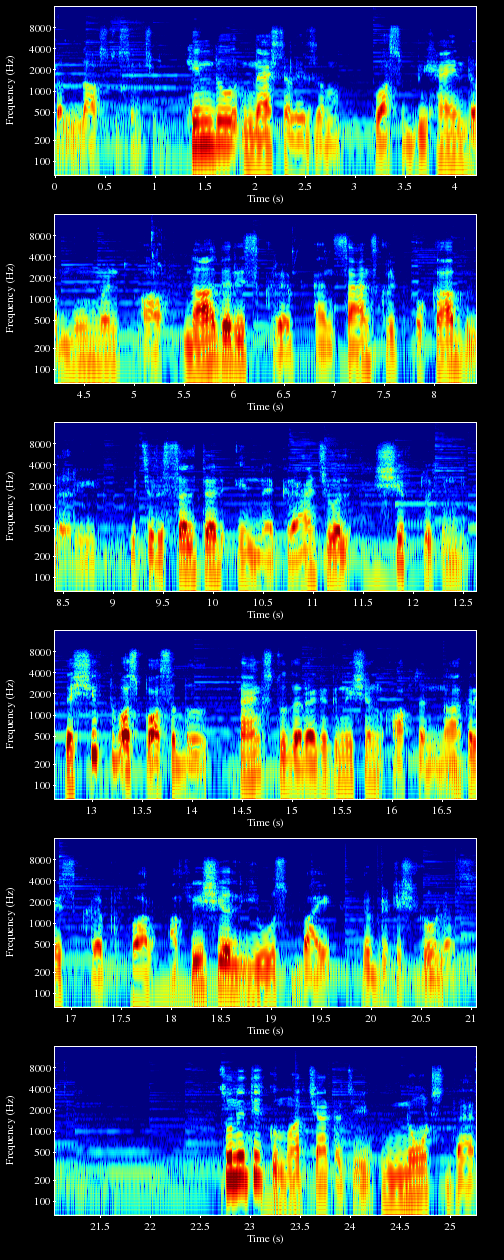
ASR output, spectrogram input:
the last century. Hindu nationalism was behind the movement of Nagari script and Sanskrit vocabulary, which resulted in a gradual shift to Hindi. The shift was possible thanks to the recognition of the Nagari script for official use by the British rulers. Suniti Kumar Chatterjee notes that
